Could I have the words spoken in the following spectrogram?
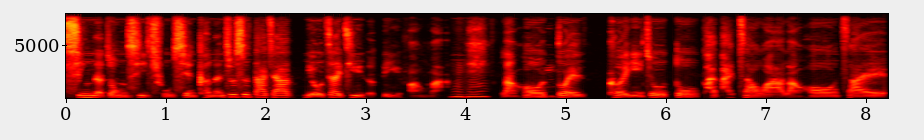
新的东西出现，可能就是大家留在自己的地方嘛，然后对，可以就多拍拍照啊，然后再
